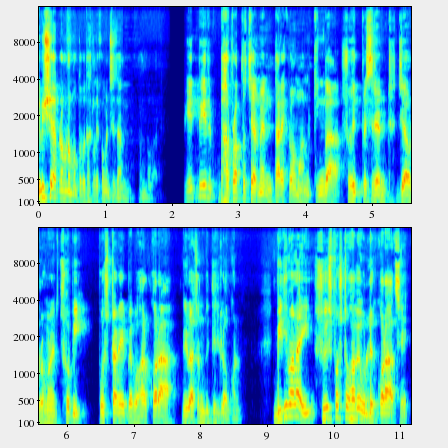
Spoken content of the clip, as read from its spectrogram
এ বিষয়ে আপনার কোনো মন্তব্য থাকলে কমেন্টে জানান। ধন্যবাদ। বিএনপির ভারপ্রাপ্ত চেয়ারম্যান তারেক রহমান কিংবা শহীদ প্রেসিডেন্ট জিয়াউর রহমানের ছবি, পোস্টারে ব্যবহার করা নির্বাচন বিধির লঙ্ঘন। বিধিমালায় সুস্পষ্টভাবে উল্লেখ করা আছে,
